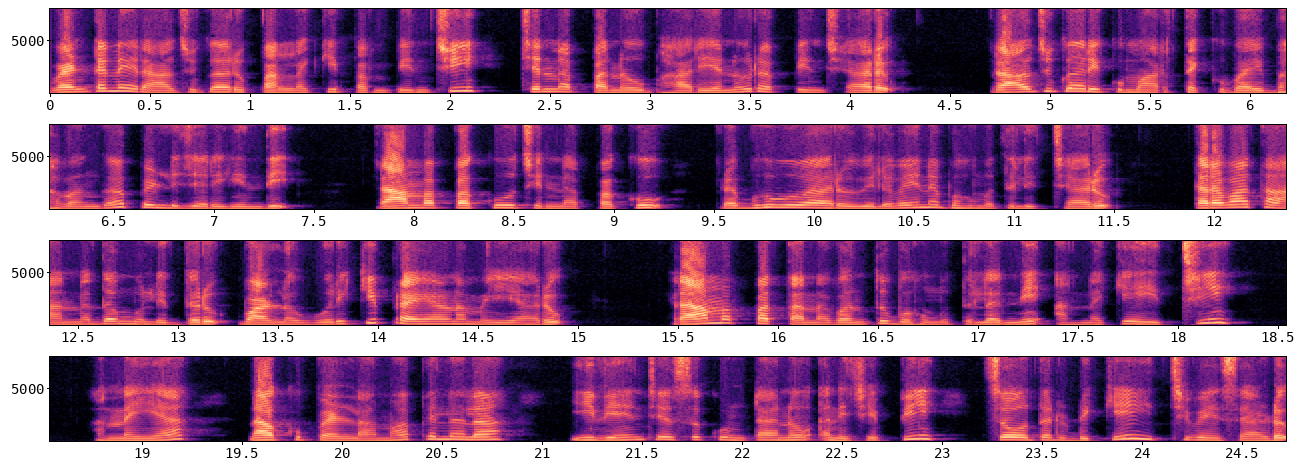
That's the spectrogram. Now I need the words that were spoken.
వెంటనే రాజుగారు పల్లకి పంపించి చిన్నప్పను భార్యను రప్పించారు. రాజుగారి కుమార్తెకు వైభవంగా పెళ్ళి జరిగింది. రామప్పకు చిన్నప్పకు ప్రభువువారు విలువైన బహుమతులిచ్చారు. తర్వాత అన్నదమ్ములిద్దరూ వాళ్ళ ఊరికి ప్రయాణమయ్యారు. రామప్ప తన వంతు బహుమతులన్నీ అన్నకే ఇచ్చి అన్నయ్య నాకు పెళ్ళామా పిల్లలా? ఇవేం చేసుకుంటాను? అని చెప్పి సోదరుడికే ఇచ్చివేశాడు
